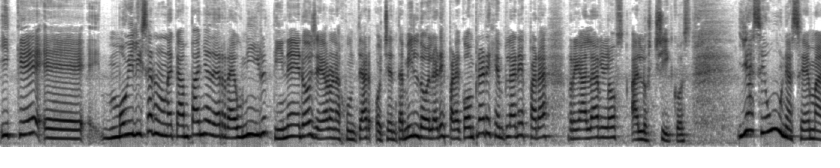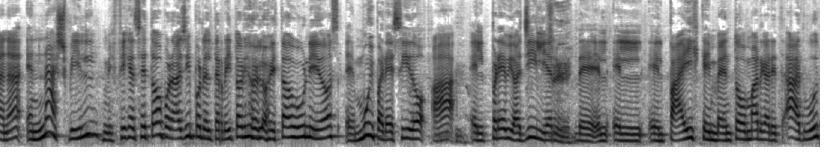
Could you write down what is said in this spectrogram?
y que eh, movilizaron una campaña de reunir dinero, llegaron a juntar 80 mil dólares para comprar ejemplares para regalarlos a los chicos. Y hace una semana en Nashville, fíjense todo por allí, por el territorio de los Estados Unidos, eh, muy parecido a el previo a Gilead, del el, país que inventó Margaret Atwood.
